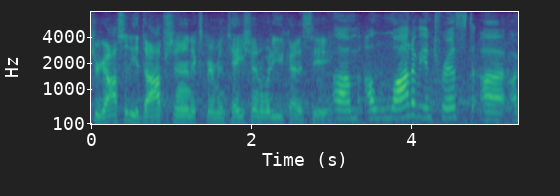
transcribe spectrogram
curiosity, adoption, experimentation? What do you kind of see? Um, a lot of interest, uh, a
